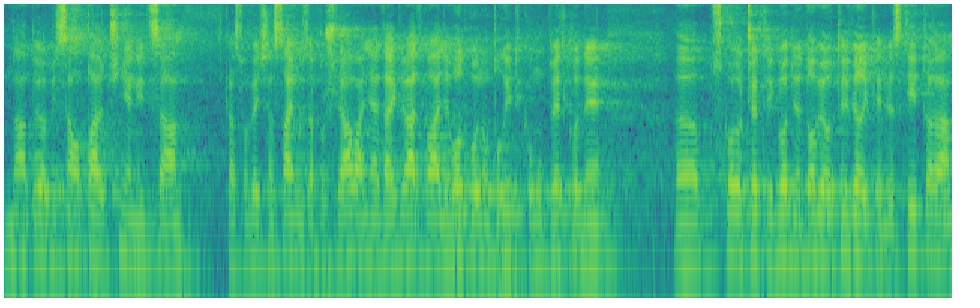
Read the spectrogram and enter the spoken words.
Nabio bi samo par činjenica, kad smo već na sajmu zapošljavanja, da je grad Valjevo odgovornom politikom u prethodne e, skoro četiri godine doveo tri velike investitora,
